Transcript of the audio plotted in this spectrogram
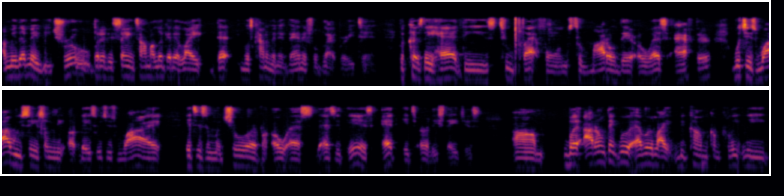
I mean, that may be true, but at the same time, I look at it like that was kind of an advantage for BlackBerry 10 because they had these two platforms to model their OS after, which is why we've seen so many updates, which is why it's as mature of an OS as it is at its early stages. Um, but I don't think we'll ever like become completely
